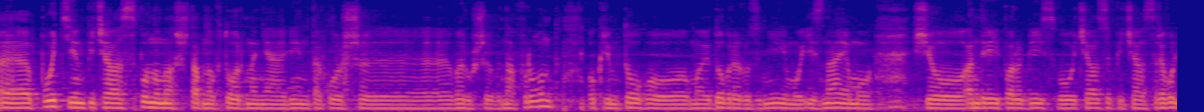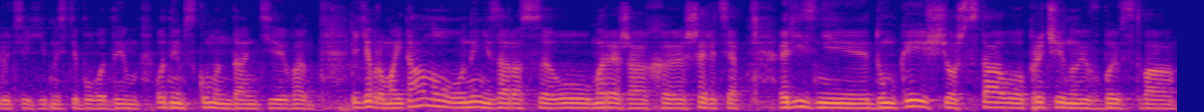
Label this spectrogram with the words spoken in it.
Е, Потім, під час повномасштабного вторгнення, він також е, вирушив на фронт. Окрім того, ми добре розуміємо і знаємо, що Андрій Парубій свого часу під час революції гідності був одним одним з комендантів Євромайдану. Нині зараз у мережах ширяться різні думки, що ж стало причиною вбивства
